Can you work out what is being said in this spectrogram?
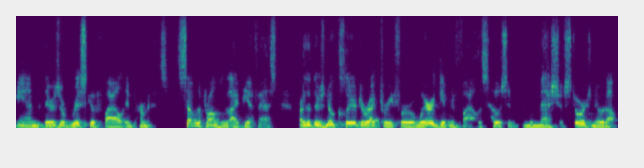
and there's a risk of file impermanence. Some of the problems with IPFS are that there's no clear directory for where a given file is hosted within the mesh of storage node operators.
